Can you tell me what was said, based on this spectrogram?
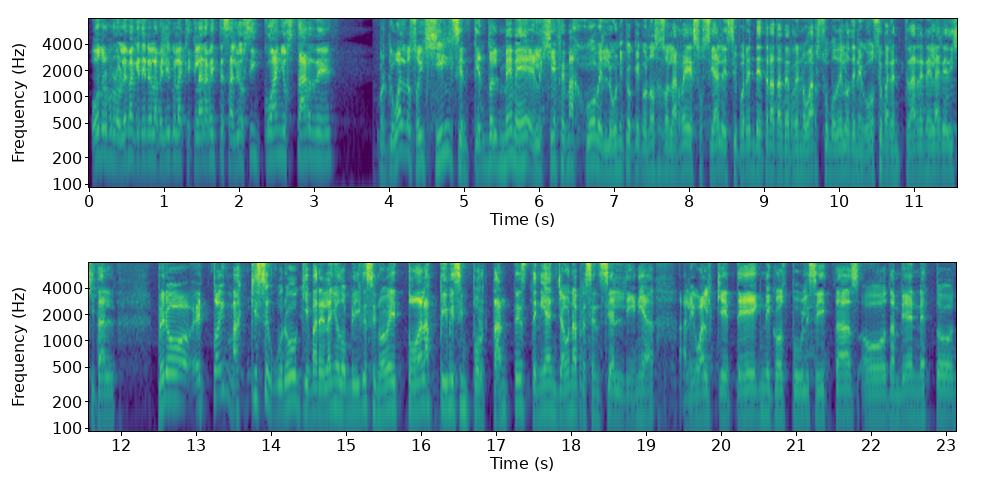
Otro problema que tiene la película es que claramente salió 5 años tarde. Porque igual no soy Gil si entiendo el meme, el jefe más joven lo único que conoce son las redes sociales y por ende trata de renovar su modelo de negocio para entrar en el área digital. Pero estoy más que seguro que para el año 2019 todas las pymes importantes tenían ya una presencia en línea, al igual que técnicos, publicistas o también esto,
